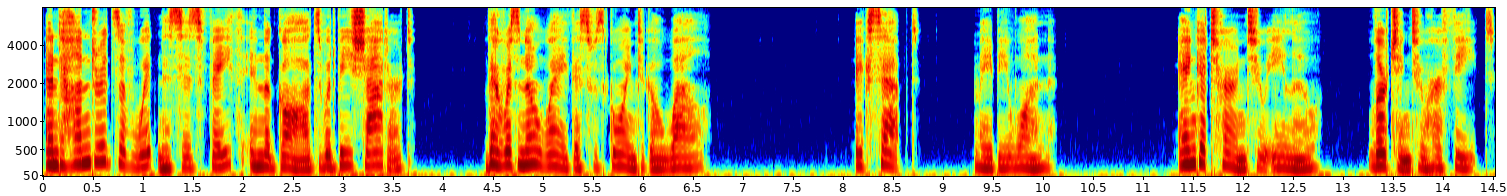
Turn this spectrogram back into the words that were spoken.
and hundreds of witnesses' faith in the gods would be shattered. There was no way this was going to go well. Except, maybe one. Enga turned to Elu, lurching to her feet.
